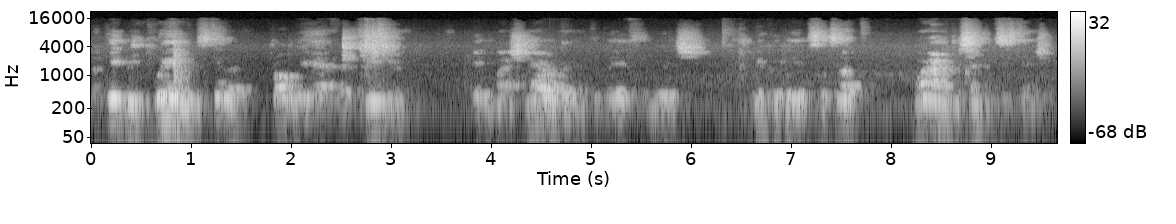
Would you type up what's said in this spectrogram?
But in between, we still probably have a region maybe much narrower than today's in which we could live. So it's not 100% existential.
